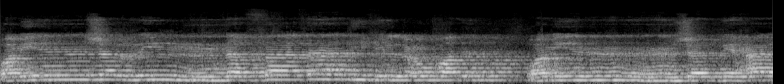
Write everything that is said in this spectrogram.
ومن شر النفاثات في العقد ومن شر حاسد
